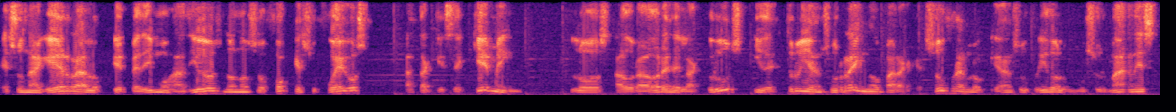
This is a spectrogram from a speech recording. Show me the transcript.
Es una guerra a lo que pedimos a Dios no nos sofoque sus fuegos hasta que se quemen los adoradores de la cruz y destruyan su reino para que sufran lo que han sufrido los musulmanes,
